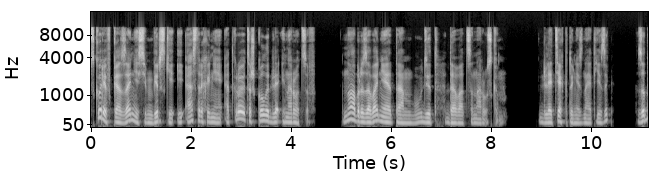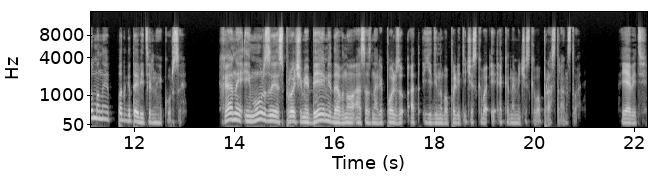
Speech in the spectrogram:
Вскоре в Казани, Симбирске и Астрахани откроются школы для инородцев, но образование там будет даваться на русском. Для тех, кто не знает язык, задуманы подготовительные курсы. Ханы и Мурзы с прочими беями давно осознали пользу от единого политического и экономического пространства. Я ведь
